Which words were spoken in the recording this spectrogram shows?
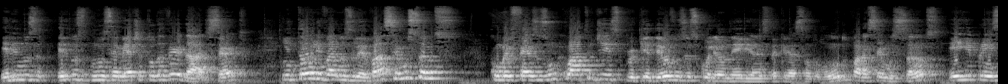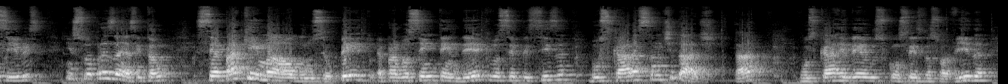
ele nos, ele nos, nos remete a toda a verdade, certo? Então ele vai nos levar a sermos santos. Como Efésios 1,4 diz, porque Deus nos escolheu nele antes da criação do mundo para sermos santos e irrepreensíveis em sua presença. Então, se é para queimar algo no seu peito, é para você entender que você precisa buscar a santidade, tá? Buscar rever os conceitos da sua vida,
